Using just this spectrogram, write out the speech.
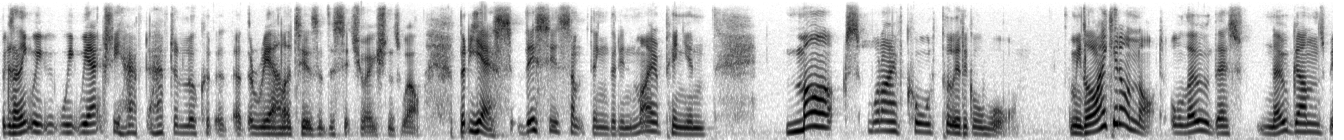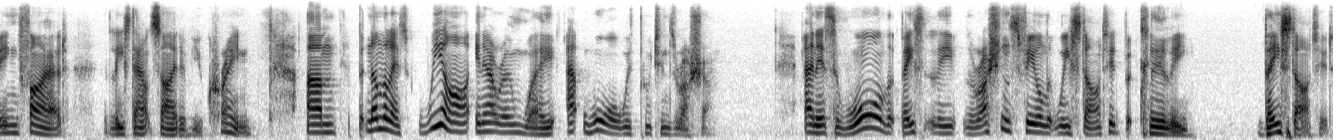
Because I think we, we, we actually have to have to look at the, at the realities of the situation as well. But yes, this is something that, in my opinion, marks what I've called political war. I mean, like it or not, although there's no guns being fired, at least outside of Ukraine, um, but nonetheless, we are in our own way at war with Putin's Russia. And it's a war that basically the Russians feel that we started, but clearly they started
